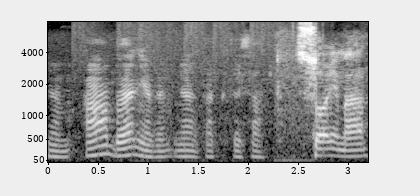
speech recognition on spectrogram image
Nie wiem, A, B, nie wiem, nie, tak, to jest A. Sorry, man.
